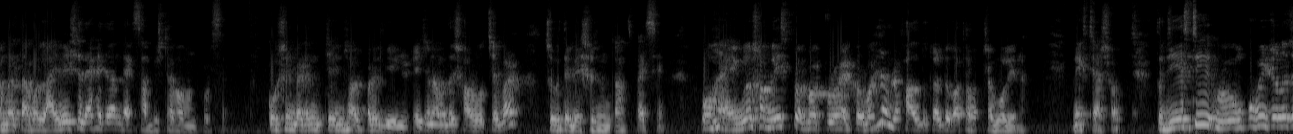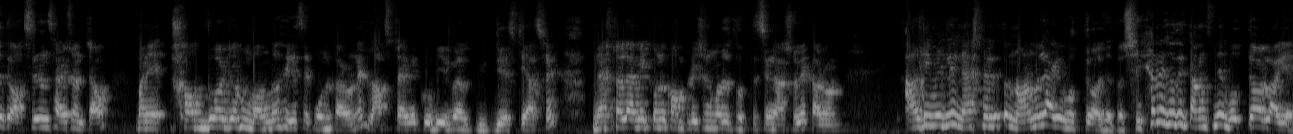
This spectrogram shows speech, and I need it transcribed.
আমরা তারপর লাইভে এসে দেখা দিলাম, দেখ ছাব্বিশটা কমন পড়ছে। কোশ্চেন প্যাটার্ন চেঞ্জ হওয়ার পরে ইউনিট এই জন্য আমাদের সর্বোচ্চ এবার ছবিতে দেড়শো জন চান্স পাইছে। ও হ্যাঁ এগুলো সব লিস্ট প্রোভাইড করব। হ্যাঁ আমরা ফালতু টালতু কথাবার্তা বলি না। নেক্সট আসো। তো জিএসটি এবং কুবির জন্য যদি অক্সিজেন সাজেশন চাও মানে সব দুয়ার যখন বন্ধ হয়ে গেছে কোন কারণে লাস্ট টাইমে কুবি জিএসটি আছে। ন্যাশনালে আমি কোনো কম্পিটিশনের মধ্যে ধরতেছি না আসলে, কারণ আলটিমেটলি ন্যাশনালে তো নর্মালি আগে ভর্তি হওয়া যেত। সেখানে যদি চান্স নিয়ে ভর্তি হওয়ার লাগে,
